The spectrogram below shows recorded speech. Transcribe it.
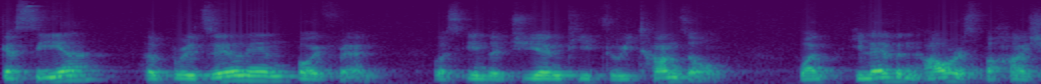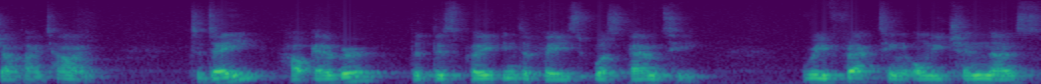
Garcia, her Brazilian boyfriend, was in the GMT 3 time zone, one 11 hours behind Shanghai time. Today, however, the display interface was empty, reflecting only Chen Nan's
